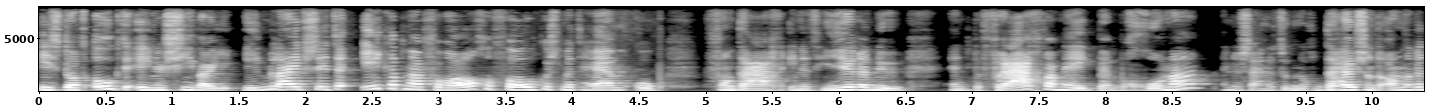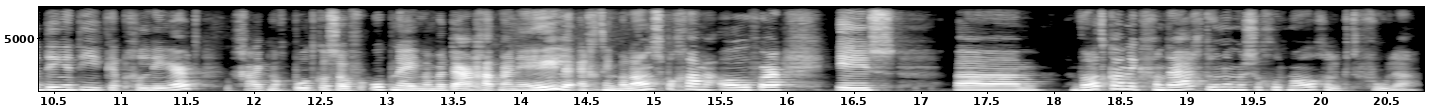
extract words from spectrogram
is dat ook de energie waar je in blijft zitten. Ik heb maar vooral gefocust met hem op vandaag, in het hier en nu. En de vraag waarmee ik ben begonnen, en er zijn natuurlijk nog duizend andere dingen die ik heb geleerd, ga ik nog podcast over opnemen, maar daar gaat mijn hele Echt in Balans programma over, is um, wat kan ik vandaag doen om me zo goed mogelijk te voelen?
